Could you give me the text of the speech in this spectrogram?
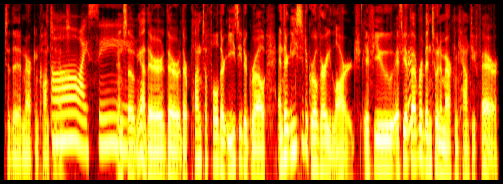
to the American continent. Oh, I see. And so, yeah, they're they're they're plentiful. They're easy to grow, and they're easy to grow very large. If you if you've ever been to an American county fair,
